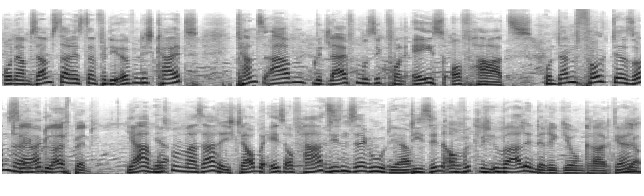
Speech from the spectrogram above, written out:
Und am Samstag ist dann für die Öffentlichkeit Tanzabend mit Live-Musik von Ace of Hearts. Und dann folgt der Sonntag. Sehr gute Liveband. Ja, muss Ja. man mal sagen. Ich glaube, Ace of Hearts, Die sind sehr gut, ja. die sind auch wirklich überall in der Region gerade, gell? Ja.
